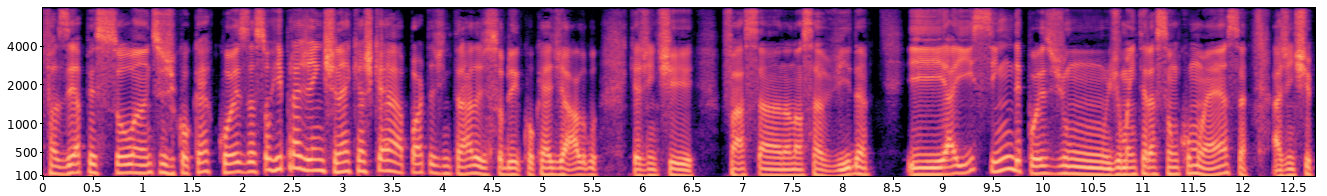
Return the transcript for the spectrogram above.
fazer a pessoa, antes de qualquer coisa, sorrir pra gente, né? Que acho que é a porta de entrada de- sobre qualquer diálogo que a gente faça na nossa vida. E aí sim, depois de, um, de uma interação como essa, a gente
